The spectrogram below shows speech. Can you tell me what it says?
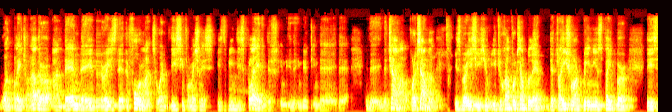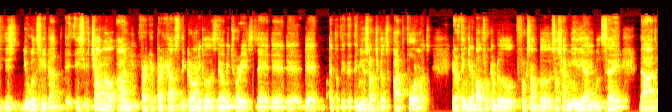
one place to another and then they, there is the, the formats where this information is, is being displayed in the, in, in, the, in, the, in, the, in the channel. For example it's very easy. If you, have for example a, the traditional print newspaper this, this you will see that is a channel and perhaps the chronicles the obituaries the the the, the i don't think the, the news articles are format you're thinking about, for example, for example, social media, you will say that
